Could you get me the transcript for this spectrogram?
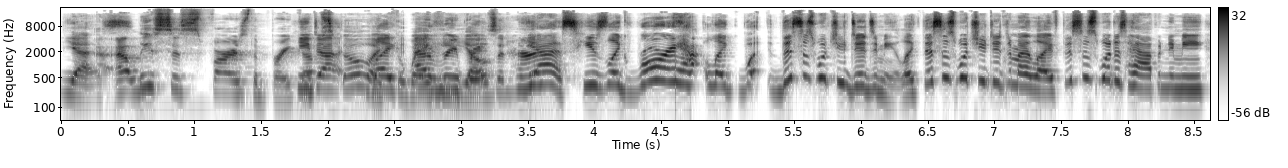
Yes, at least as far as the breakups he does go, like, the way he break- yells at her. Yes, he's like Rory. Ha- like, what? This is what you did to me. Like, this is what you did to my life. This is what has happened to me.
